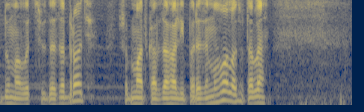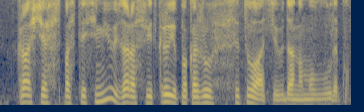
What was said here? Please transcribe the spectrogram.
думав отсюди забрати, щоб матка взагалі перезимувала тут, але краще спасти сім'ю і зараз відкрию, покажу ситуацію в даному вулику.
